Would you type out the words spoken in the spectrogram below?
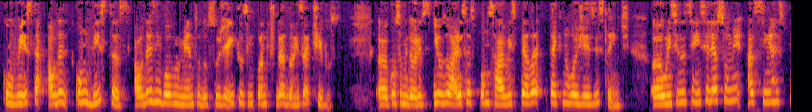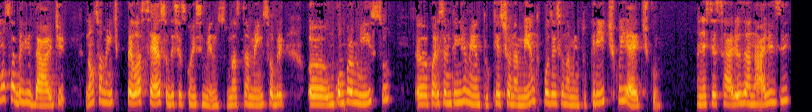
com, vista ao de, com vistas ao desenvolvimento dos sujeitos enquanto cidadãos ativos, uh, consumidores e usuários responsáveis pela tecnologia existente. Uh, o ensino de ciência ele assume, assim, a responsabilidade não somente pelo acesso desses conhecimentos, mas também sobre uh, um compromisso para seu entendimento, questionamento, posicionamento crítico e ético necessários análise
